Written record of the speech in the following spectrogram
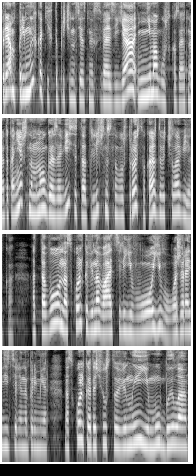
Прям прямых каких-то причинно-следственных связей я не могу сказать, но это, конечно, многое зависит от личностного устройства каждого человека от того, насколько винователи его, его же родители, например, насколько это чувство вины ему было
